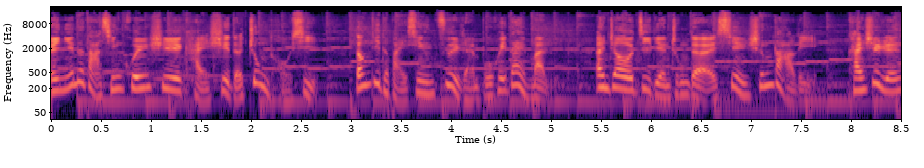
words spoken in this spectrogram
每年的打新婚是崁市的重头戏。当地的百姓自然不会怠慢，按照祭典中的献生大礼，崁市人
